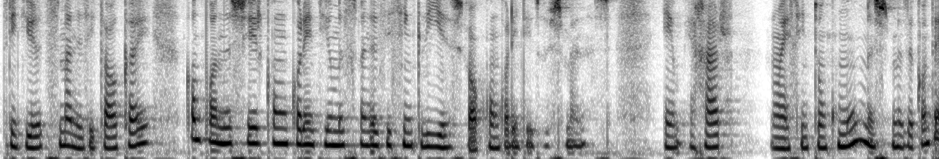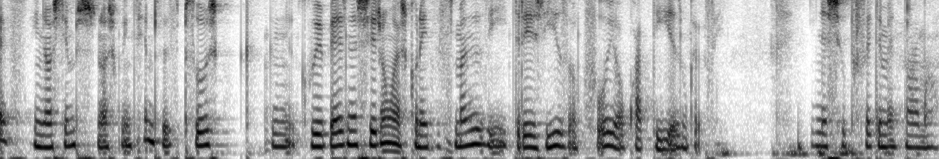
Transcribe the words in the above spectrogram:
38 semanas e está ok, como pode nascer com 41 semanas e 5 dias, ou com 42 semanas. É, é raro, não é assim tão comum, mas, mas acontece. E nós temos, nós conhecemos as pessoas que, que bebés nasceram às 40 semanas e 3 dias, ou que foi, ou 4 dias, um bocado assim. E nasceu perfeitamente normal.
